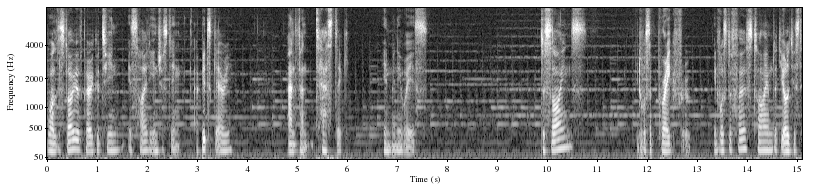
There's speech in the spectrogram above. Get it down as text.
While the story of Pericutín is highly interesting, a bit scary, and fantastic in many ways, to science, it was a breakthrough. It was the first time that geologists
